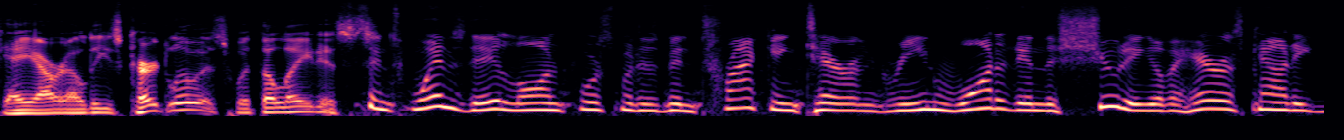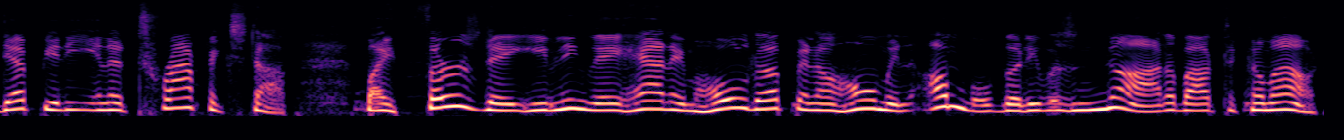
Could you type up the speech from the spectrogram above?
KRLD's Kurt Lewis with the latest. Since Wednesday, law enforcement has been tracking Taryn Green, wanted in the shooting of a Harris County deputy in a traffic stop. By Thursday evening, they had him holed up in a home in Humble, but he was not about to come out.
